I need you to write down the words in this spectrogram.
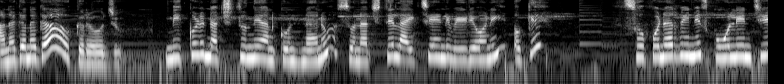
అనగనగా ఒక రోజు. మీకు కూడా నచ్చుతుంది అనుకుంటున్నాను. సో నచ్చితే లైక్ చేయండి వీడియోని ఓకే? సో పునర్విని స్కూల్ నుంచి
